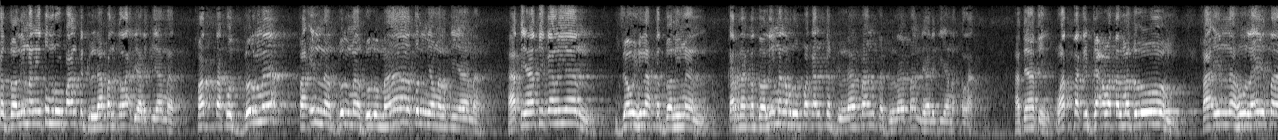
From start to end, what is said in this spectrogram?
Kedoliman itu merupakan kegelapan kelak di hari kiamat. Fattaqud dzulma fa inna dzulma dzulumatun yaumil qiyamah. Hati-hati kalian, jauhilah kedoliman karena kedoliman merupakan kegelapan-kegelapan di hari kiamat kelak. Hati-hati. Wattaqid da'watal madlum fa innahu laita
